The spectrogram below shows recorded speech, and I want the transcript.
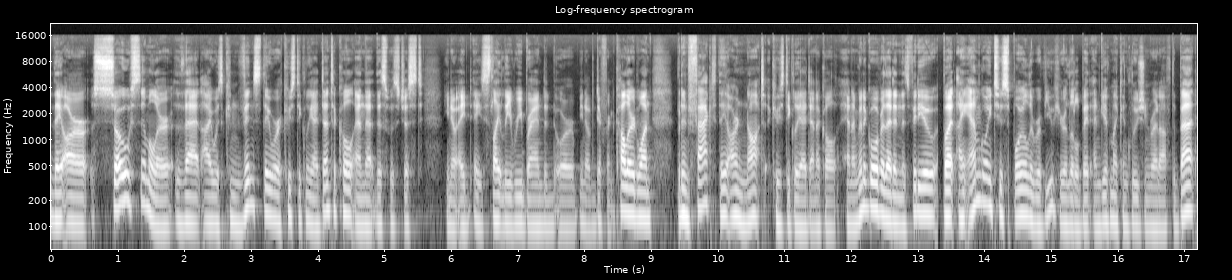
they are so similar that I was convinced they were acoustically identical and that this was just, you know, a, a, slightly rebranded or, you know, different colored one. But in fact, they are not acoustically identical. And I'm going to go over that in this video, but I am going to spoil the review here a little bit and give my conclusion right off the bat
